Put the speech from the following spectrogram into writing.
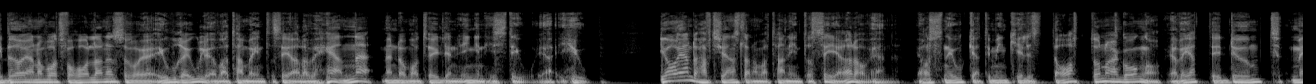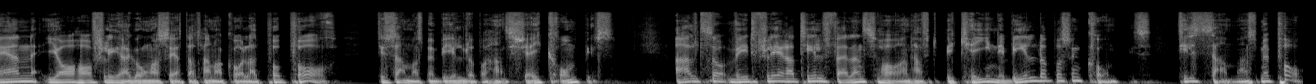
I början av vårt förhållande så var jag orolig över att han var intresserad av henne men de har tydligen ingen historia ihop. Jag har ändå haft känslan av att han är intresserad av henne. Jag har snokat i min killes dator några gånger. Jag vet, det är dumt, men jag har flera gånger sett att han har kollat på porr tillsammans med bilder på hans tjejkompis. Alltså, vid flera tillfällen så har han haft bikinibilder på sin kompis tillsammans med porr.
